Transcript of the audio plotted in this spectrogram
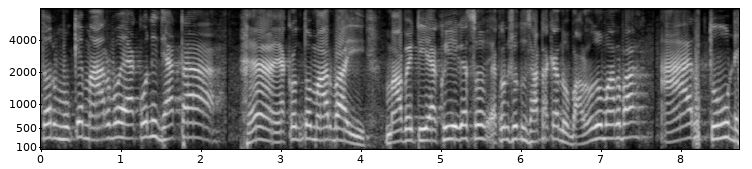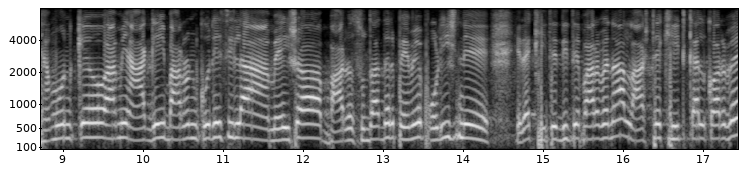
তোর মুখে মারবো এখনই ঝাঁটা। হ্যাঁ এখন তো মারবাই। মা বেটি এক হয়ে গেছো, এখন শুধু ঝাঁটা কেন? বাড়ানো মারবা? আর তু ঢেমনকেও আমি আগেই বারণ করেছিলাম। এইসব বারো সুদাদের প্রেমে পড়িস নে। এরা খেতে দিতে পারবে না, লাস্টে খিটকাল করবে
